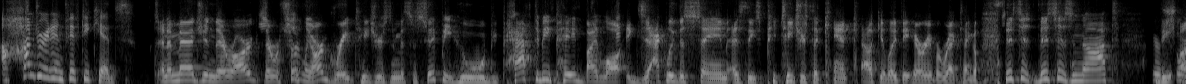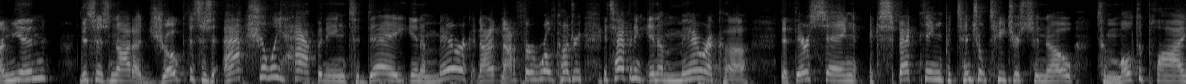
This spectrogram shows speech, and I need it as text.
150 kids and imagine there are there certainly are great teachers in Mississippi who would be, have to be paid by law exactly the same as these p- teachers that can't calculate the area of a rectangle. This is this is not the onion this is not a joke. This is actually happening today in America, not, not a third world country. It's happening in America that they're saying, expecting potential teachers to know to multiply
